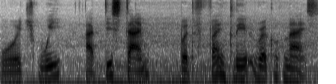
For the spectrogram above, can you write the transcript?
which we at this time but faintly recognize.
